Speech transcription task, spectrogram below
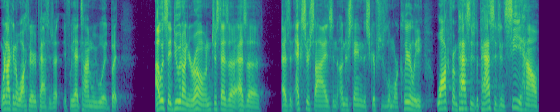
We're not gonna walk through every passage. If we had time, we would, but I would say do it on your own, just as a as a as an exercise in understanding the scriptures a little more clearly. Walk from passage to passage and see how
